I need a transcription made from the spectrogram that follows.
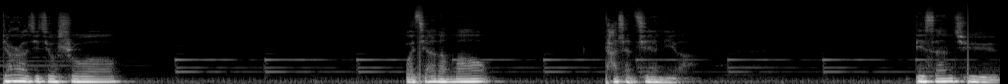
第二句就说我家的猫。他想见你了。第三句，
